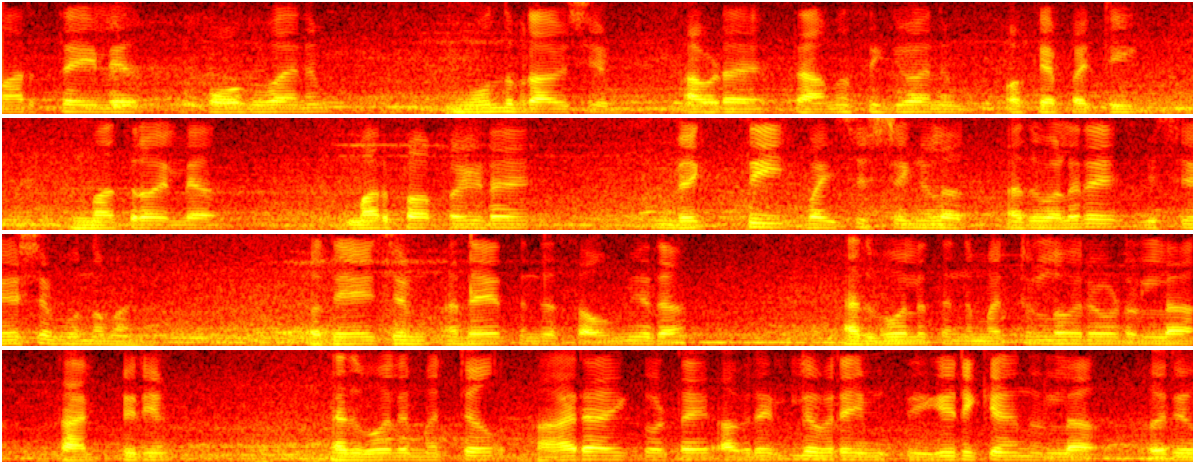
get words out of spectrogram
മാർത്തയിൽ പോകുവാനും മൂന്ന് പ്രാവശ്യം അവിടെ താമസിക്കുവാനും ഒക്കെ പറ്റി. മാത്രമല്ല മാർപ്പാപ്പയുടെ വ്യക്തി വൈശിഷ്ട്യങ്ങൾ അത് വളരെ വിശേഷപൂർണമാണ് പ്രത്യേകിച്ചും അദ്ദേഹത്തിന്റെ സൗമ്യത അതുപോലെ തന്നെ മറ്റുള്ളവരോടുള്ള താല്പര്യം അതുപോലെ മറ്റ് ആരായിക്കോട്ടെ അവരെല്ലാവരെയും സ്വീകരിക്കാനുള്ള ഒരു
